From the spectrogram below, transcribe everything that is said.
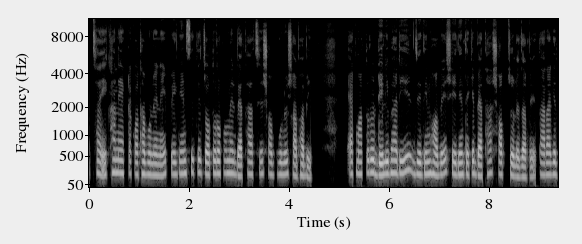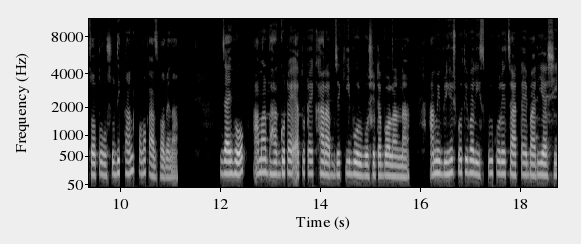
আচ্ছা এখানে একটা কথা বলে নেই প্রেগনেন্সিতে যত রকমের ব্যথা আছে, সবগুলোই স্বাভাবিক। একমাত্র ডেলিভারি যেদিন হবে সেই দিন থেকে ব্যথা সব চলে যাবে। তার আগে যত ওষুধই খান কোনো কাজ হবে না। যাই হোক, আমার ভাগ্যটা এতটাই খারাপ যে কি বলব সেটা বলার না। আমি বৃহস্পতিবার স্কুল করে চারটায় বাড়ি আসি,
